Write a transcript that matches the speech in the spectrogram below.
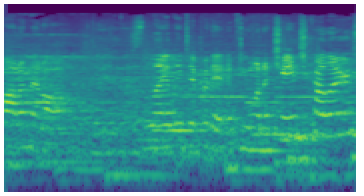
Bottom at all. Just lightly dip it in. If you want to change colors,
